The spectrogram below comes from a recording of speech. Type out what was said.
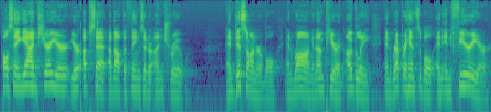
Paul's saying, Yeah, I'm sure you're, you're upset about the things that are untrue and dishonorable and wrong and impure and ugly and reprehensible and inferior.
